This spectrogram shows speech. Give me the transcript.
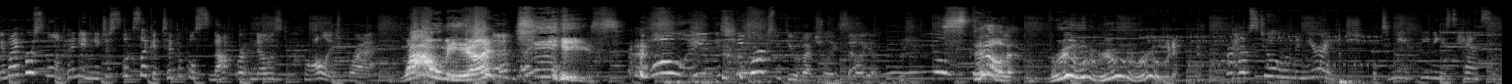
In my personal opinion, he just looks like a typical snot-nosed college brat. Wow, Mia! Jeez! well, he, he, works with you eventually, so you'll, you'll Still, rude, rude, rude. Perhaps to a woman your age, but to me, Feenie is handsome.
